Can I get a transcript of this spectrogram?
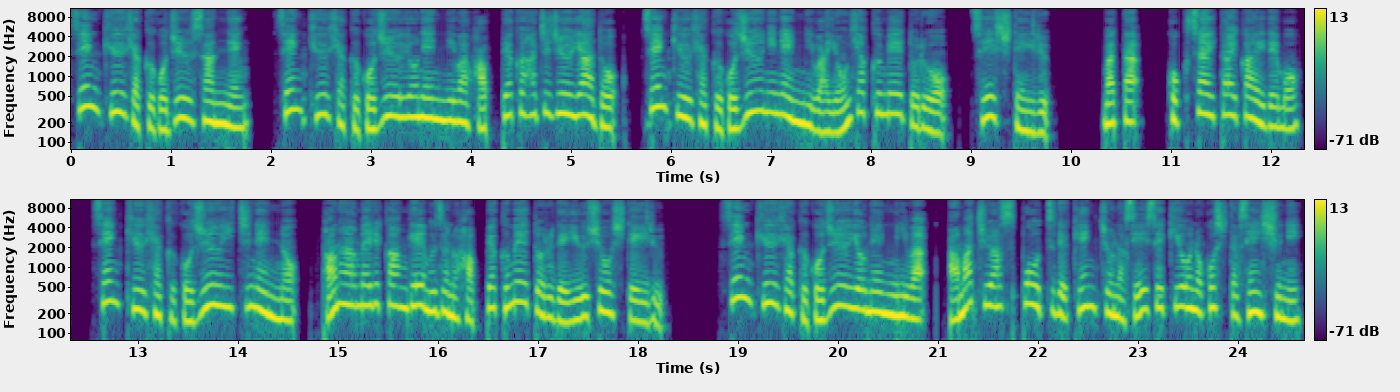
1953年、1954年には880ヤード、1952年には400メートルを制している。また、国際大会でも、1951年のパンアメリカンゲームズの800メートルで優勝している。1954年にはアマチュアスポーツで顕著な成績を残した選手に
